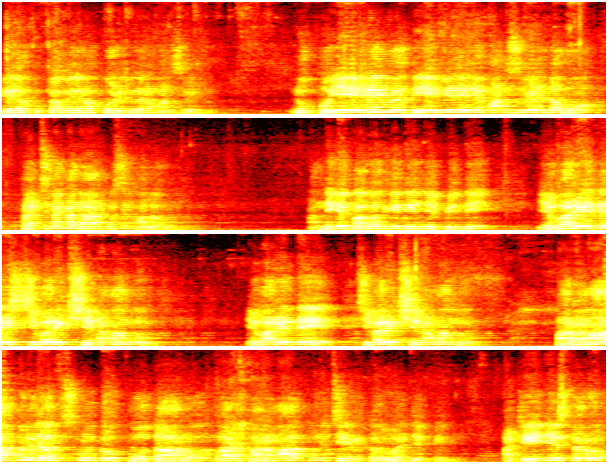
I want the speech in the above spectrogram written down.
లేదో కుక్క మీద కోడి మీద మనసు పెట్టినావు. నువ్వు పోయే టైంలో దేని మీద అయితే మనసు పెడతావో ఖచ్చితంగా దానికోసం మళ్ళీ ఉంటుంది అందుకే భగవద్గీత ఏం చెప్పింది? ఎవరైతే చివరి క్షణమందు ఎవరైతే చివరి క్షణమందు పరమాత్మని తలుచుకుంటూ పోతారో వాడు పరమాత్మని చేరుతారు అని చెప్పింది. అట్లా ఏం చేస్తారు?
